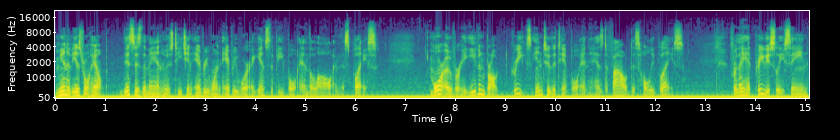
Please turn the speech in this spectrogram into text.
Men of Israel, help! This is the man who is teaching everyone everywhere against the people and the law in this place. Moreover, he even brought Greeks into the temple and has defiled this holy place. For they had previously seen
